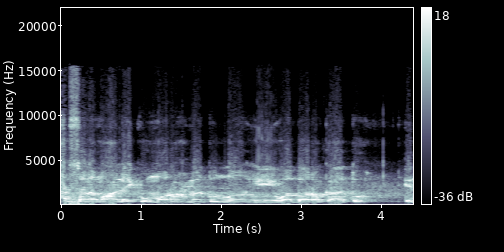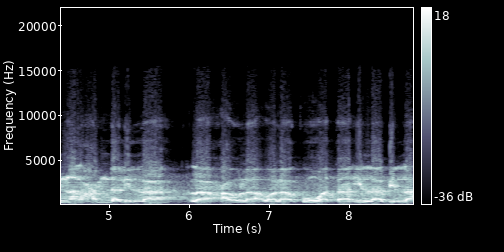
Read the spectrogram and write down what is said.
Assalamualaikum warahmatullahi wabarakatuh. Innal hamdalillah la haula wala quwata illa billah.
